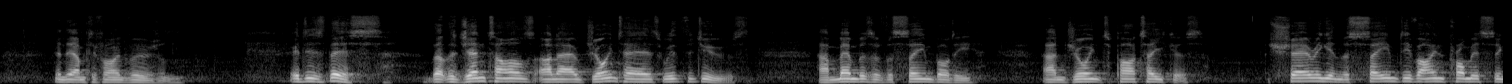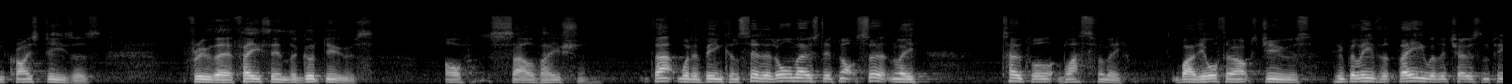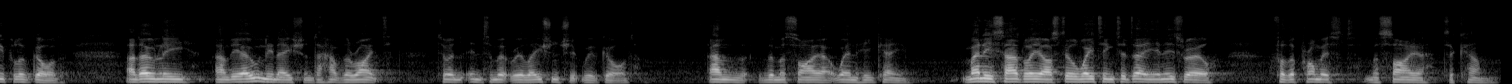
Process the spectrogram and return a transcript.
in the Amplified Version. It is this that the Gentiles are now joint heirs with the Jews and members of the same body and joint partakers, sharing in the same divine promise in Christ Jesus through their faith in the good news of salvation. That would have been considered almost, if not certainly, total blasphemy by the Orthodox Jews who believed that they were the chosen people of God and only and the only nation to have the right to an intimate relationship with God and the Messiah when he came. Many, sadly, are still waiting today in Israel for the promised Messiah to come.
